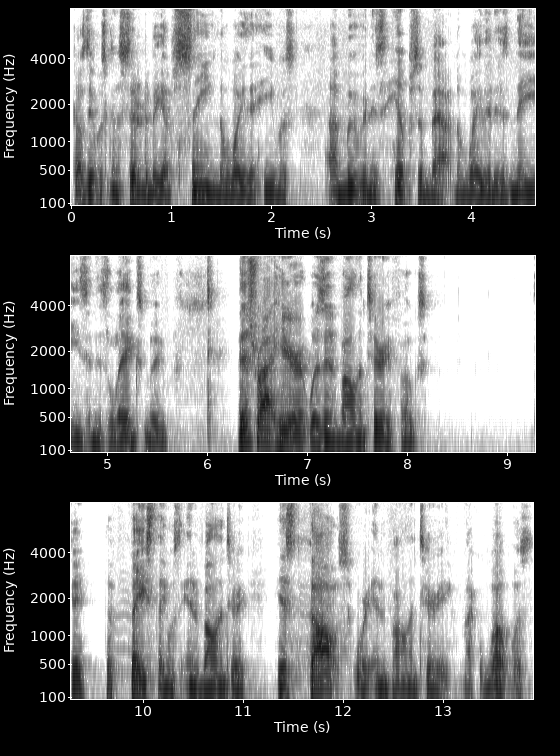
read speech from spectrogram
because it was considered to be obscene the way that he was uh, moving his hips about and the way that his knees and his legs move. This right here was involuntary, folks. Okay, the face thing was involuntary. His thoughts were involuntary. Like what was,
